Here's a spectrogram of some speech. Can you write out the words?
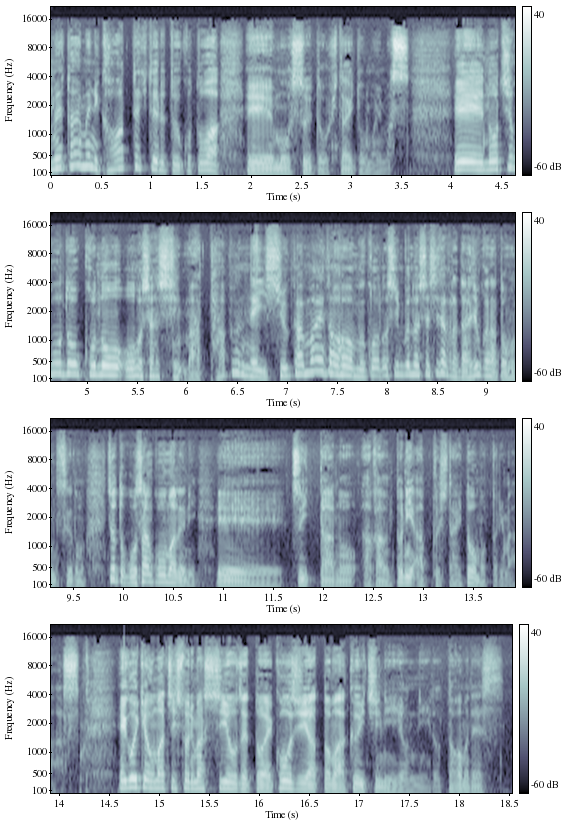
冷たい目に変わってきてるということは、えー、申し添えておきたいと思います。えー、後ほどこの写真、まあ多分ね、1週間前の向こうの新聞の写真だから大丈夫かなと思うんですけども、ちょっとご参考までに、えー、ツイッターのアカウントにアップしたいと思っております。えー、ご意見お待ちしております。COZY コージーアットマーク 1242.com です。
